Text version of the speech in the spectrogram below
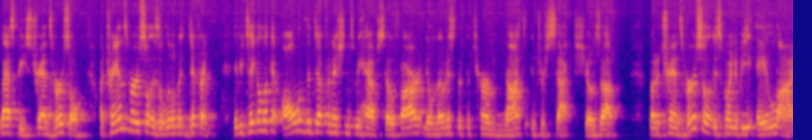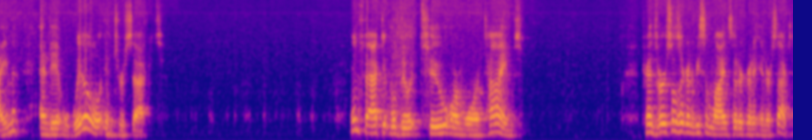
Last piece, transversal. A transversal is a little bit different. If you take a look at all of the definitions we have so far, you'll notice that the term not intersect shows up. But a transversal is going to be a line and it will intersect. In fact, it will do it two or more times. Transversals are going to be some lines that are going to intersect.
